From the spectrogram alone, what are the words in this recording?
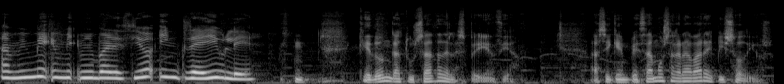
A mí me, me pareció increíble. Quedó engatusada de la experiencia. Así que empezamos a grabar episodios.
